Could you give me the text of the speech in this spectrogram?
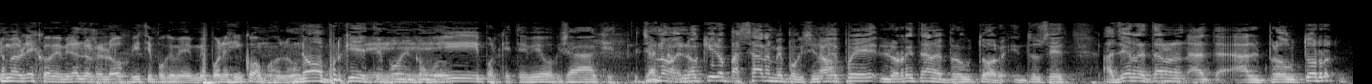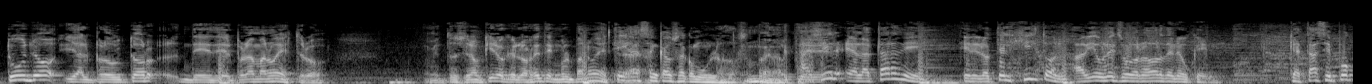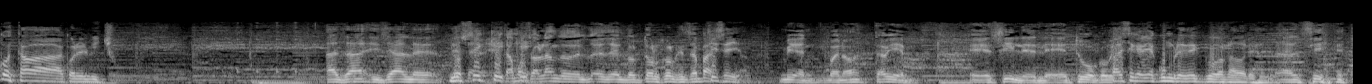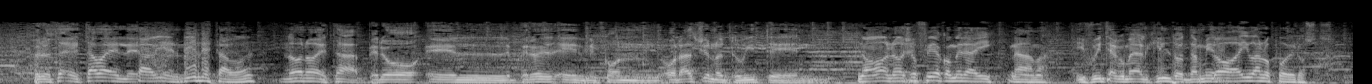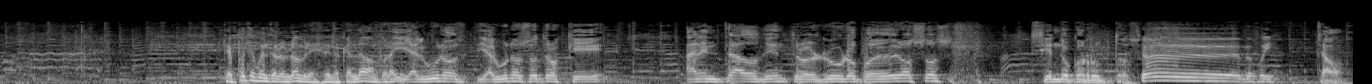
No me hables con, mirando el reloj, viste, porque me, me pones incómodo, ¿no? no, ¿por qué te pongo incómodo? Sí, porque te veo que ya... Que ya no, estamos- no quiero pasarme porque si no después lo retan al productor. Entonces, ayer retaron a- al productor tuyo y al productor de- del programa nuestro. Entonces no quiero que lo reten culpa nuestra. Sí, hacen causa común los dos. Bueno, este- Ayer a la tarde, en el Hotel Hilton, había un ex gobernador de Neuquén, que hasta hace poco estaba con el bicho. Allá y ya le... No sé qué- Estamos qué- hablando del, del doctor Jorge Zapata. Sí, señor. Bien, bueno, está bien. Eh, sí, le, le tuvo COVID. Parece que había cumbre de ex gobernadores. Ah, sí, pero está- estaba el... Está bien, bien de estado, ¿eh? No, no está, pero el, pero el, el- con Horacio no estuviste en, No, no, yo fui a comer ahí, nada más. y fuiste a comer al Hilton también. No, ahí van los poderosos. Después te cuento los nombres de los que andaban por y ahí. algunos y algunos otros que han entrado dentro del rubro poderosos siendo corruptos. Eh, me fui. Chao.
